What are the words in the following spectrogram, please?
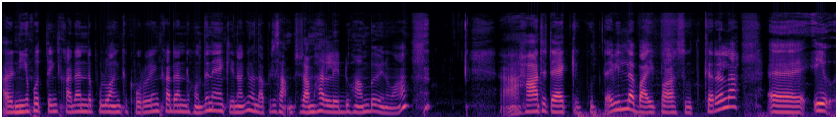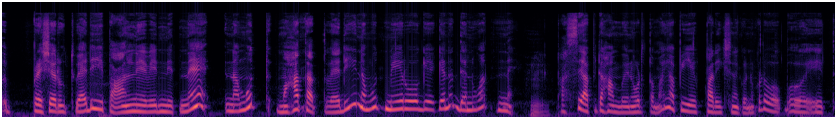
අර නියපොත්තෙන් කඩන්න පුළුවන්ක පොරුවෙන් කඩන්න හොඳ නෑ කියනගේ හොඳ අපිට සම්- සමහර ලෙඩ්ඩු හම්බ වෙනවා. හාටටෑක් පුත් ඇවිල්ල බයිපාසුත් කරලා අ, ඒ ප්‍රෙෂරුත් වැඩි පාලනය වෙන්නෙත් නෑ. නමුත් මහතත් වැඩි. නමුත් මේ රෝගය ගැන දැනුවත් නෑ. පස්සේ අපිට හම්බෙනකොට තමයි අපි ඒ පරීක්ෂණ කරනකොට ඒත්,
